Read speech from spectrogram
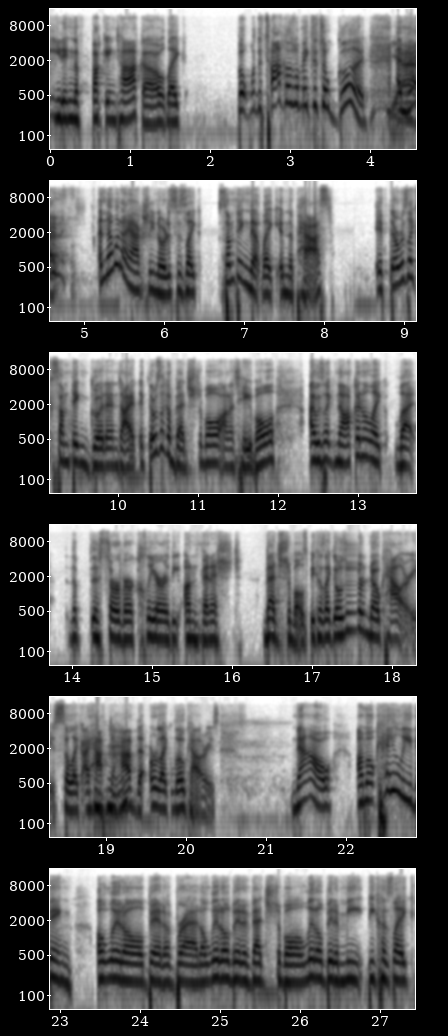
eating the fucking taco. Like, but the taco is what makes it so good. And then and then what I actually noticed is like something that like in the past, if there was like something good in diet, if there was like a vegetable on a table, I was like not gonna like let the, the server clear the unfinished vegetables because like those are no calories. So like I have to Mhm. have that or like low calories. Now I'm okay leaving a little bit of bread, a little bit of vegetable, a little bit of meat because like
